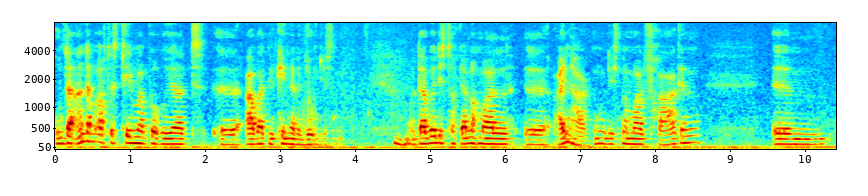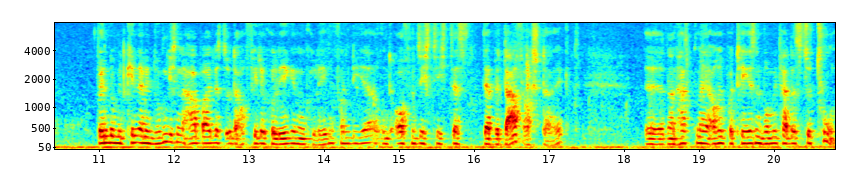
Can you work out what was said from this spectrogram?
unter anderem auch das Thema berührt äh, Arbeit mit Kindern und Jugendlichen. Mhm. Und da würde ich doch gerne nochmal äh, einhaken und dich nochmal fragen, ähm, wenn du mit Kindern und Jugendlichen arbeitest oder auch viele Kolleginnen und Kollegen von dir und offensichtlich dass der Bedarf auch steigt, äh, dann hast man ja auch Hypothesen, womit hat das zu tun?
